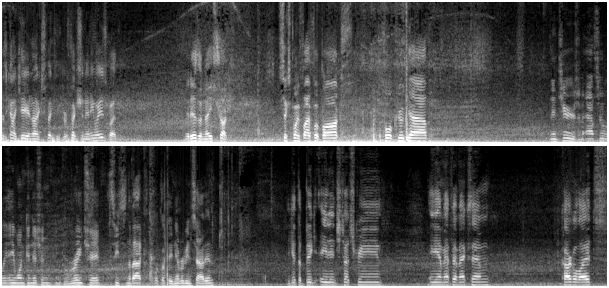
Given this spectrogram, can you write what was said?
this kind of K, you're not expecting perfection anyways, but it is a nice truck. 6.5 foot box, the full crew cab. The interior is in absolutely A1 condition, in great shape. Seats in the back look like they've never been sat in. You get the big 8 inch touchscreen, AM, FM, XM, cargo lights,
